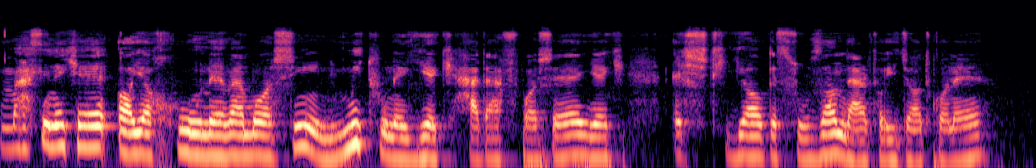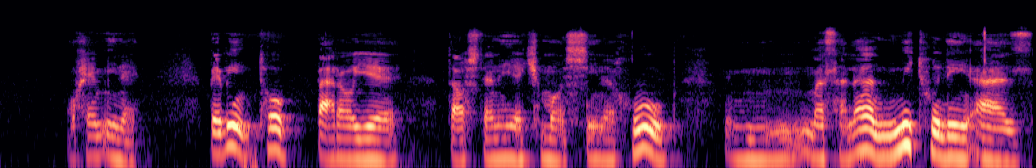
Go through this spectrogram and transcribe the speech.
محض اینه که آیا خونه و ماشین می‌تونه یک هدف باشه یک اشتیاق سوزان در تو ایجاد کنه؟ مهم اینه. ببین تو برای داشتن یک ماشین خوب مثلا می‌تونی از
